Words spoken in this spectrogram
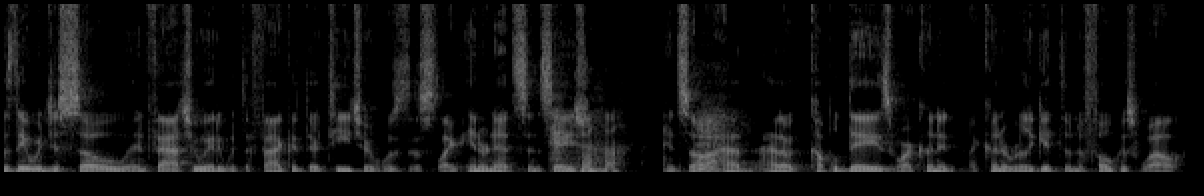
because they were just so infatuated with the fact that their teacher was this like internet sensation. and so I had had a couple days where I couldn't I couldn't really get them to focus well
